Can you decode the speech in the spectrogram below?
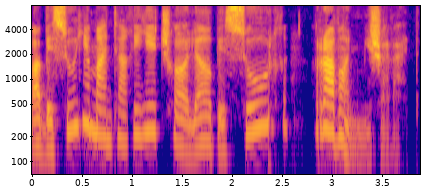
و به سوی منطقه چالاب سرخ روان می شود.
